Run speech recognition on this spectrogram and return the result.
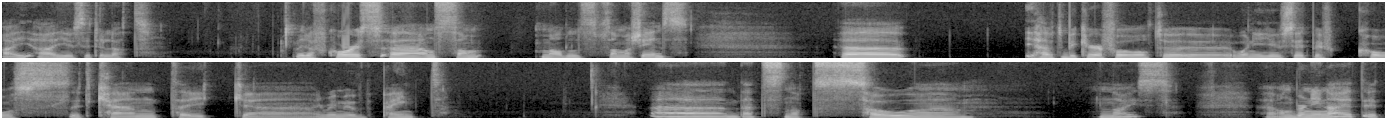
I I use it a lot, but of course uh, on some models, some machines, uh, you have to be careful to uh, when you use it because it can take remove the paint uh, that's not so um, nice. Uh, on Bernina, it, it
